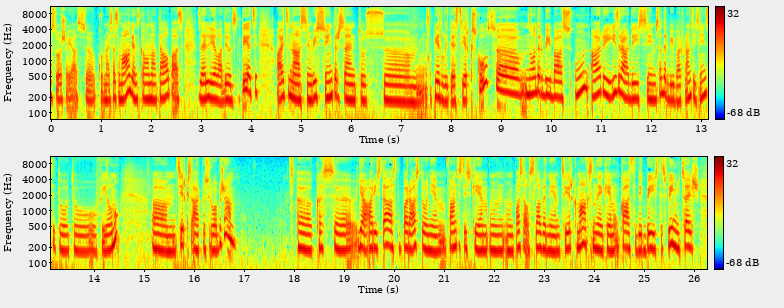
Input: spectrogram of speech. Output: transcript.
esošajās, eh, kur mēs esam Āgenskalnā telpās, Zeļielā 25. Aicināsim visus interesantus um, piedalīties cirka skolas uh, nodarbībās un arī izrādīsim sadarbībā ar Francijas institūtu filmu um, Cirks ārpus robežām. Uh, kas uh, jā, arī stāsta par astoņiem fantastiskiem un, un pasaules slaveniem cirka māksliniekiem un kāds ir bijis tas viņu ceļš uh,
